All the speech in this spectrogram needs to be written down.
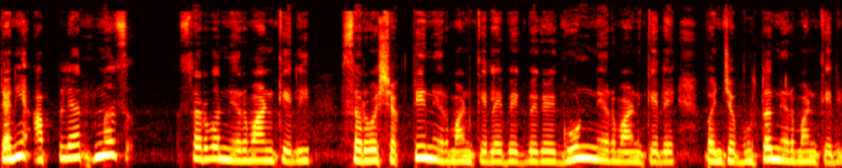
त्यांनी आपल्यातनंच सर्व निर्माण केली सर्व शक्ती निर्माण केले वेगवेगळे गुण निर्माण केले पंचभूतं निर्माण केली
